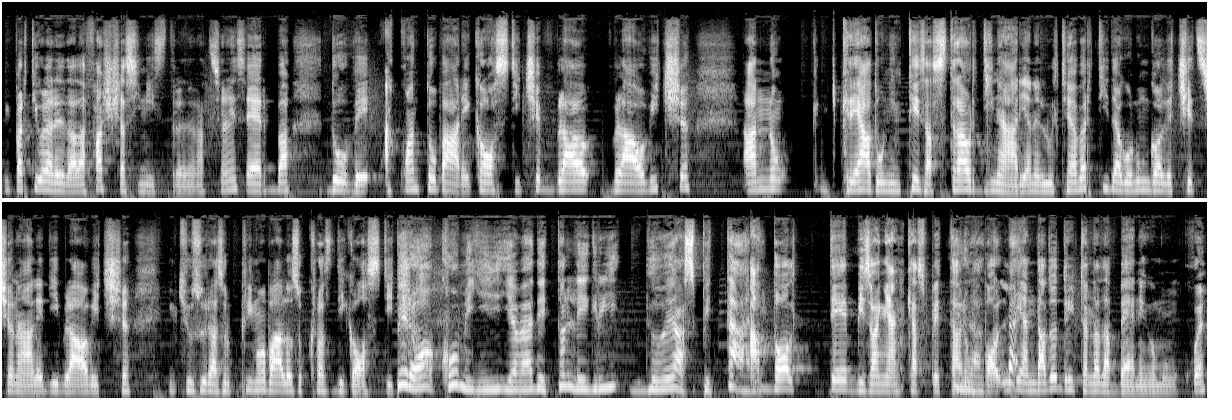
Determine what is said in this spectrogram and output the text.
in particolare dalla fascia sinistra della nazionale serba, dove a quanto pare Kostic e Vla- Vlaovic hanno creato un'intesa straordinaria nell'ultima partita con un gol eccezionale di Vlaovic in chiusura sul primo palo su cross di Kostic. Però, come gli, gli aveva detto Allegri, doveva aspettare. a volte bisogna anche aspettare un Esatto. po'. Lì Beh. è andato dritto, è andata bene comunque.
